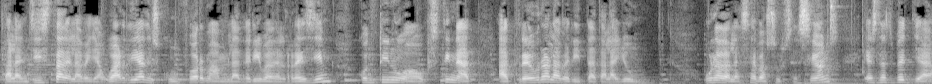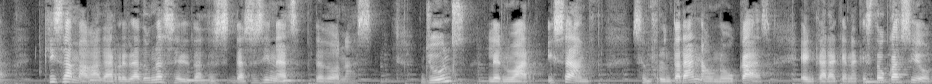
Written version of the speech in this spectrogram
Falangista de la vella guàrdia, disconforme amb la deriva del règim, continua obstinat a treure la veritat a la llum. Una de les seves obsessions és desvetllar qui s'amaga darrere d'una sèrie d'assassinats de dones. Junts, Lenoir i Sanz s'enfrontaran a un nou cas, encara que en aquesta ocasió,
